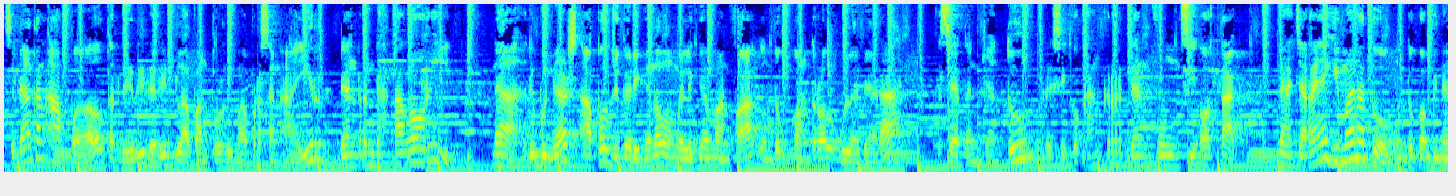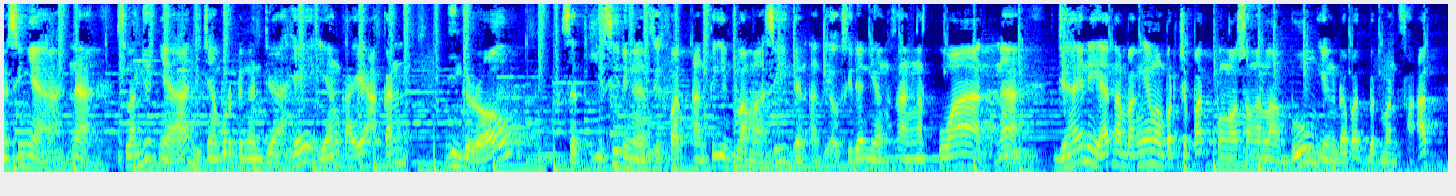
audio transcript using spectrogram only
sedangkan apel terdiri dari 85% air dan rendah kalori. Nah, Tribuners, apel juga dikenal memiliki manfaat untuk kontrol gula darah, kesehatan jantung, risiko kanker, dan fungsi otak. Nah, caranya gimana tuh untuk kombinasinya? Nah, selanjutnya dicampur dengan jahe yang kaya akan gingerol, zat gizi dengan sifat antiinflamasi dan antioksidan yang sangat kuat. Nah, jahe ini ya tampaknya mempercepat pengosongan lambung yang dapat bermanfaat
